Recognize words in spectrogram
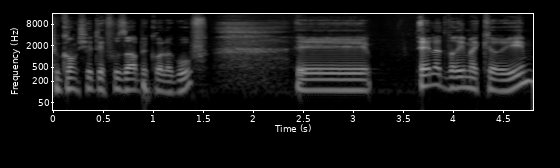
במקום שהיא תפוזרה בכל הגוף. אה, אלה הדברים העיקריים.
